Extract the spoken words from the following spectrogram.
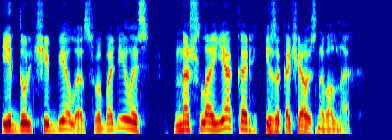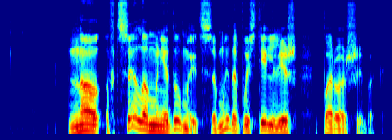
и Дульчебела освободилась, нашла якорь и закачалась на волнах. Но в целом, мне думается, мы допустили лишь пару ошибок.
